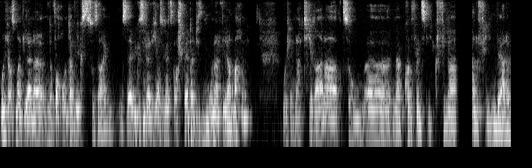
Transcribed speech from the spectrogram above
durchaus mal wieder eine, eine, Woche unterwegs zu sein. Selbiges werde ich also jetzt auch später diesen Monat wieder machen, wo ich dann nach Tirana zum äh, Conference League Finale fliegen werde.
